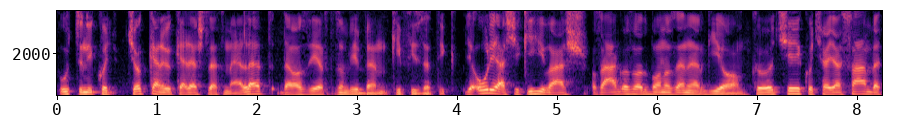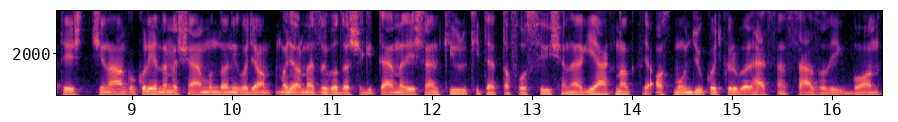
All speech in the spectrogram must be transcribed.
úgy tűnik, hogy csökkenő kereslet mellett, de azért zömében kifizetik. Ugye óriási kihívás az ágazatban az energia költség, hogyha egy számvetést csinálunk, akkor érdemes elmondani, hogy a magyar mezőgazdasági termelés rendkívül kitett a fosszilis energiáknak. Ugye azt mondjuk, hogy kb. 70%-ban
